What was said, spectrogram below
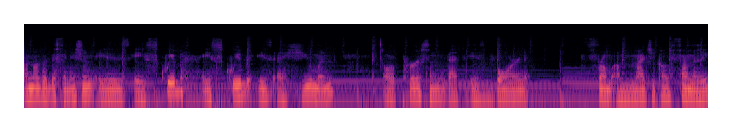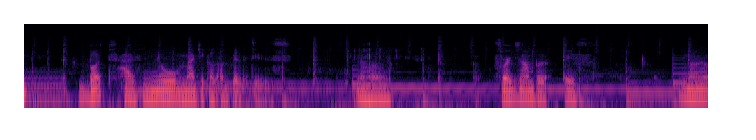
another definition is a squib. A squib is a human or person that is born from a magical family but has no magical abilities. Now, for example, if my,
